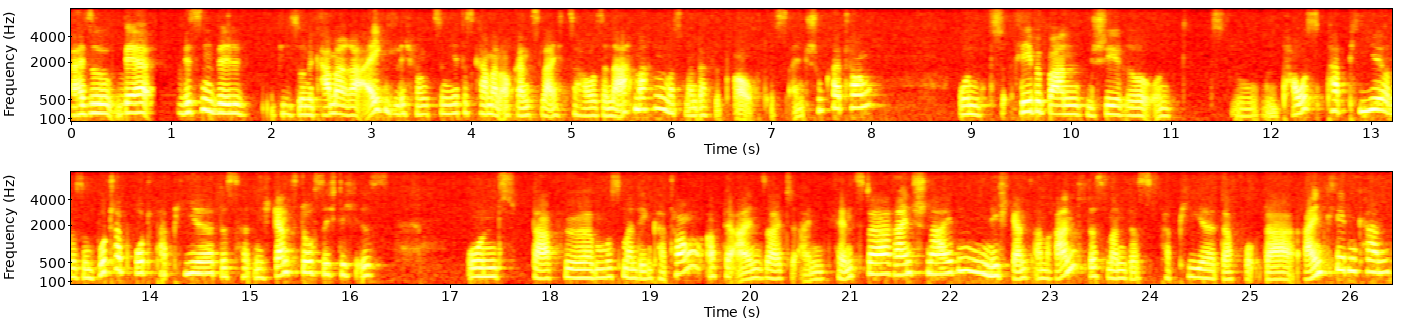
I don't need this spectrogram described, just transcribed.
Also wer wissen will, wie so eine Kamera eigentlich funktioniert, das kann man auch ganz leicht zu Hause nachmachen. Was man dafür braucht, ist ein Schuhkarton und Klebeband, eine Schere und so ein Pauspapier oder so ein Butterbrotpapier, das halt nicht ganz durchsichtig ist. Und dafür muss man den Karton auf der einen Seite ein Fenster reinschneiden, nicht ganz am Rand, dass man das Papier da, da reinkleben kann.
